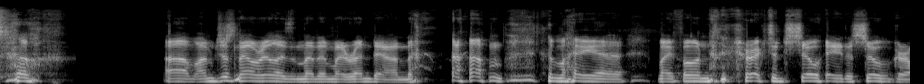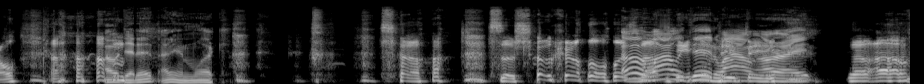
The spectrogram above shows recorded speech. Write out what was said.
So um, I'm just now realizing that in my rundown, um, my uh, my phone corrected Shohei to Showgirl. Um, oh, did it? I didn't look. So, so Showgirl was. Oh wow, it did. MVP. Wow. All right. So, um,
